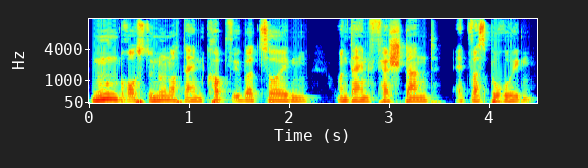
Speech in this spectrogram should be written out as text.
Nun brauchst du nur noch deinen Kopf überzeugen und deinen Verstand etwas beruhigen.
